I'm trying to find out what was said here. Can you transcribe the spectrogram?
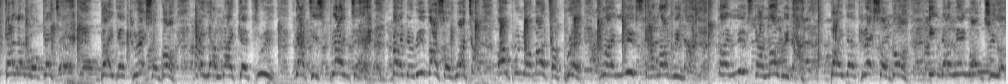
strategically located by the grace of God. I am like a tree that is planted by the rivers of water. Open your mouth and pray. My lips cannot wither. My lips cannot wither. By the grace of God, in the name of Jesus.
